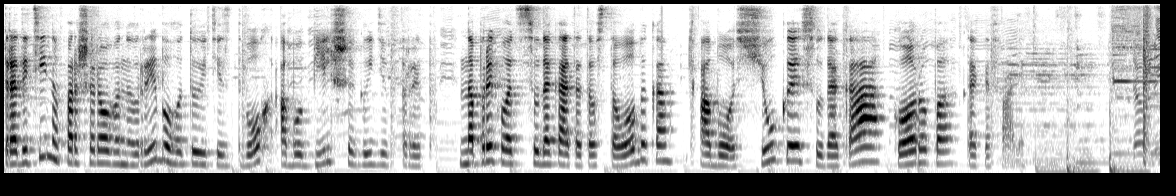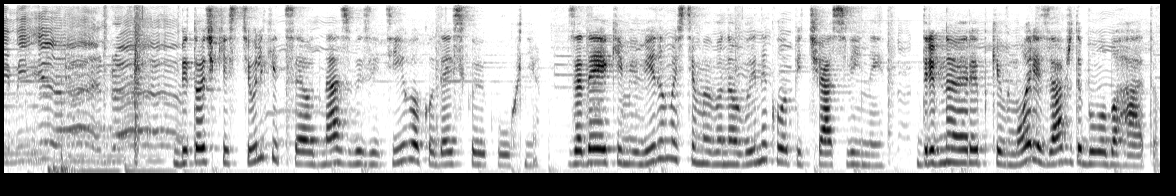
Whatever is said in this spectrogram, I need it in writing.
Традиційно фаршировану рибу готують із двох або більше видів риб. Наприклад, з судака та товстолобика, або з щуки, судака, коропа та кефалі. Біточки з тюльки це одна з візитівок одеської кухні. За деякими відомостями воно виникло під час війни. Дрібної рибки в морі завжди було багато.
